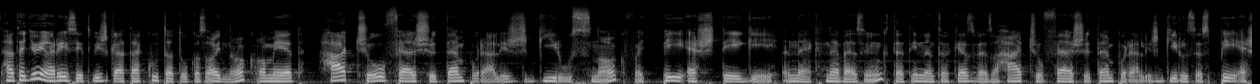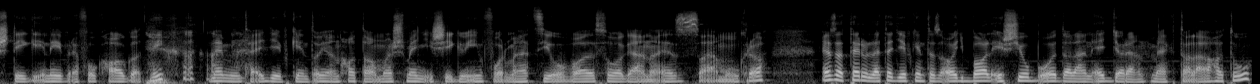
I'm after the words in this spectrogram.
Hát egy olyan részét vizsgálták kutatók az agynak, amelyet hátsó felső temporális gírusznak, vagy PSTG-nek nevezünk, tehát innentől kezdve ez a hátsó felső temporális gírusz, ez PSTG névre fog hallgatni, nem mintha egyébként olyan hatalmas mennyiségű információval szolgálna ez számunkra. Ez a terület egyébként az agy bal és jobb oldalán egyaránt megtalálható,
